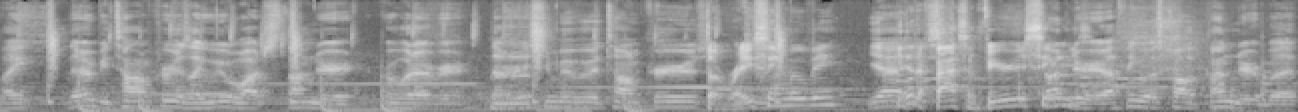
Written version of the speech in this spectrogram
like, there would be Tom Cruise, like, we would watch Thunder or whatever, the Mhm. racing movie with Tom Cruise. The racing movie? Yeah. He did a Fast and Furious series. Thunder, I think it was called Thunder, but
